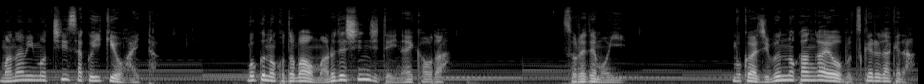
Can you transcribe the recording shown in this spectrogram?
モナミも小さく息を吐いた。僕の言葉をまるで信じていない顔だ。それでもいい。僕は自分の考えをぶつけるだけだ。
